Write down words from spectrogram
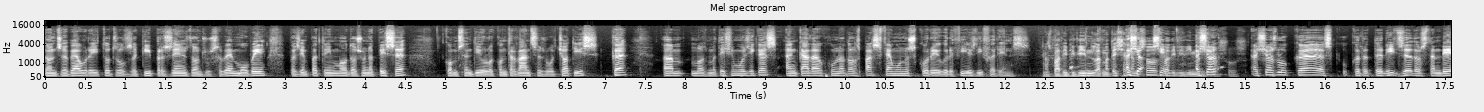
doncs, a veure i tots els aquí presents doncs, ho sabem molt bé, per exemple tenim doncs, una peça com se'n diu la contradanses o el xotis, que amb les mateixes músiques, en cada una de les parts fem unes coreografies diferents. Es va dividint, la mateixa cançó això, sí, es va dividir això, en trossos. Això és el que es caracteritza doncs, també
